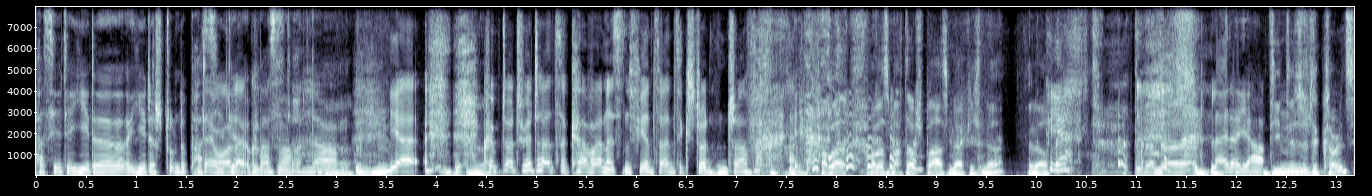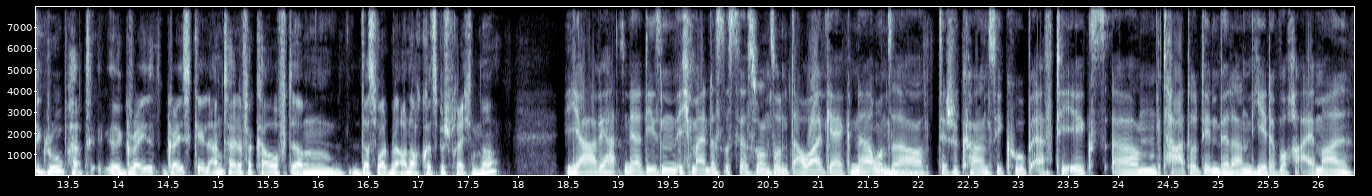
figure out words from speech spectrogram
passiert ja jede, jede Stunde passiert ja irgendwas noch da. Ja, mhm. ja. Crypto Twitter zu covern ist ein 24-Stunden-Job. aber, aber es macht auch Spaß, merke ich, ne? Genau. Ja. Du, dann, äh, Leider ja. Die mhm. Digital Currency Group hat äh, Gray, Grayscale-Anteile verkauft. Ähm, das wollten wir auch noch kurz besprechen, ne? Ja, wir hatten ja diesen, ich meine, das ist ja so, so ein Dauergag, ne? Unser mhm. Digital Currency Group FTX ähm, Tato, den wir dann jede Woche einmal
